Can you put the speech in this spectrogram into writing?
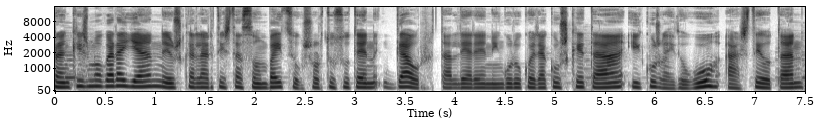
Frankismo garaian Euskal Artista zonbaitzuk sortu zuten gaur taldearen inguruko erakusketa ikusgai dugu asteotan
